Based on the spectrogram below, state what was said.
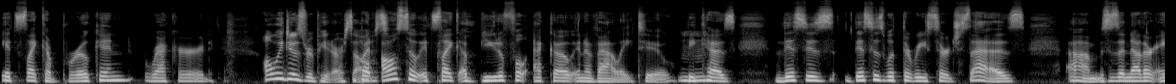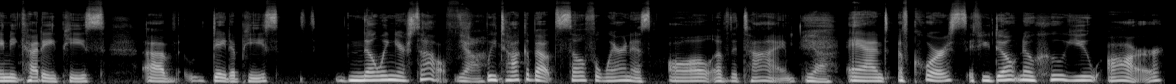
it's like a broken record, All we do is repeat ourselves. but also it's like a beautiful echo in a valley too, because this is this is what the research says. Um, this is another Amy Cuddy piece of data piece. Knowing yourself. Yeah. We talk about self awareness all of the time. Yeah. And of course, if you don't know who you are,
